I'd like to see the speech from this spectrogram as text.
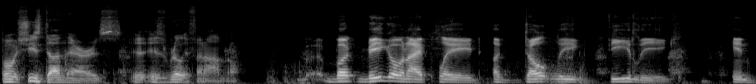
But what she's done there is is really phenomenal. But Vegoe and I played adult league, D league, in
